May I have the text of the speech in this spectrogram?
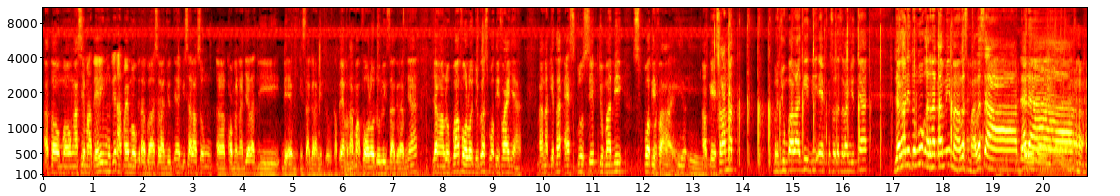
atau mau ngasih materi mungkin apa yang mau kita bahas selanjutnya bisa langsung eh, komen aja lah di DM Instagram itu. Tapi yang pertama follow dulu Instagramnya, jangan lupa follow juga Spotify-nya karena kita eksklusif cuma di Spotify. Yoi. Oke, selamat berjumpa lagi di episode selanjutnya. Jangan ditunggu karena kami males-malesan. Dadah.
